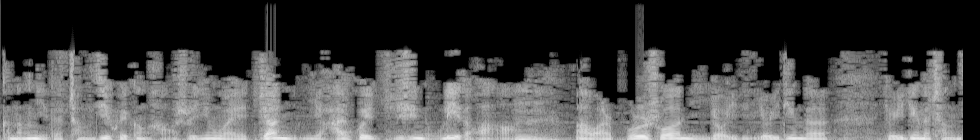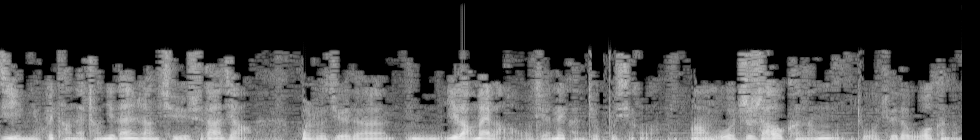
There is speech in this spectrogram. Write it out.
可能你的成绩会更好，是因为只要你你还会继续努力的话啊，嗯啊，而不是说你有一有一定的。有一定的成绩，你会躺在成绩单上去睡大觉，或者说觉得嗯倚老卖老，我觉得那可能就不行了啊！我至少可能，我觉得我可能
